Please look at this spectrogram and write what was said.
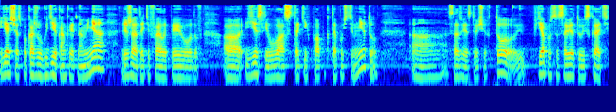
Я сейчас покажу, где конкретно у меня лежат эти файлы переводов. А, если у вас таких папок, допустим, нету а, соответствующих, то я просто советую искать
